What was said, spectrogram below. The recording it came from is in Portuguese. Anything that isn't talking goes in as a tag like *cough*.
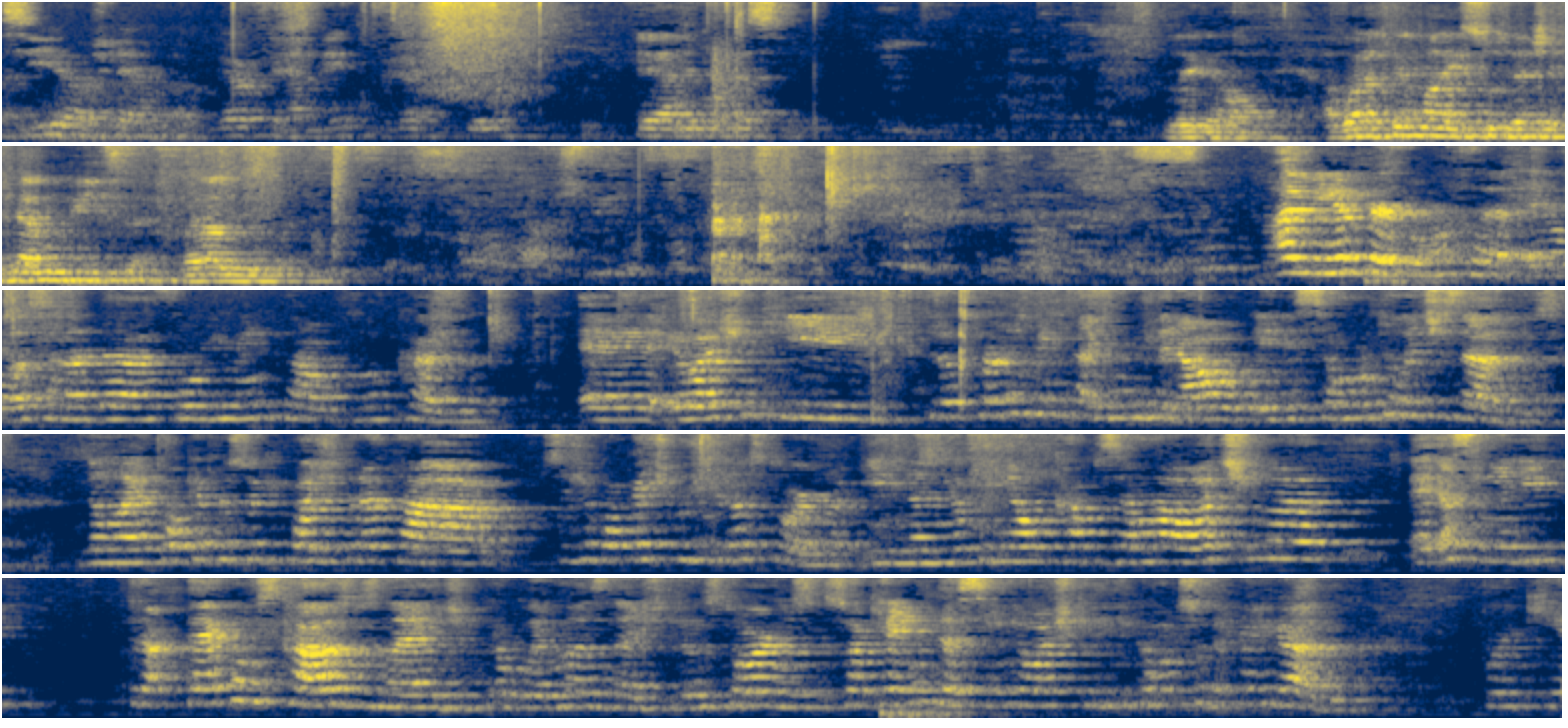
democracia, eu acho que é a melhor ferramenta, o melhor sistema é a democracia. Legal. Agora tem uma estudante aqui, a Luísa. Vai lá, Luísa. A minha pergunta é relacionada à saúde mental, no caso. É, eu acho que transtornos mentais, no geral, eles são muito elitizados. Não é qualquer pessoa que pode tratar, seja qualquer tipo de transtorno. E, na minha opinião, o CAPS é uma ótima... É, assim, ele pega os casos né, de problemas, né, de transtornos, só que ainda assim eu acho que ele fica muito sobrecarregado porque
